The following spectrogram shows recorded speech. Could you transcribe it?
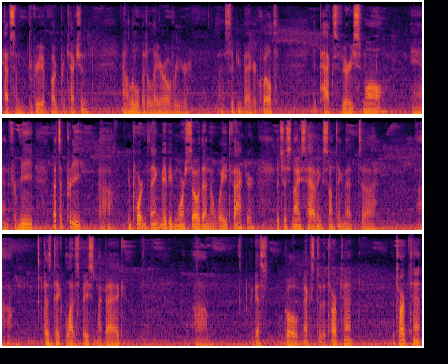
Have some degree of bug protection and a little bit of layer over your uh, sleeping bag or quilt. It packs very small. And for me, that's a pretty uh, important thing, maybe more so than the weight factor. It's just nice having something that uh, um, doesn't take up a lot of space in my bag. Um, I guess we'll go next to the Tarptent. The Tarptent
